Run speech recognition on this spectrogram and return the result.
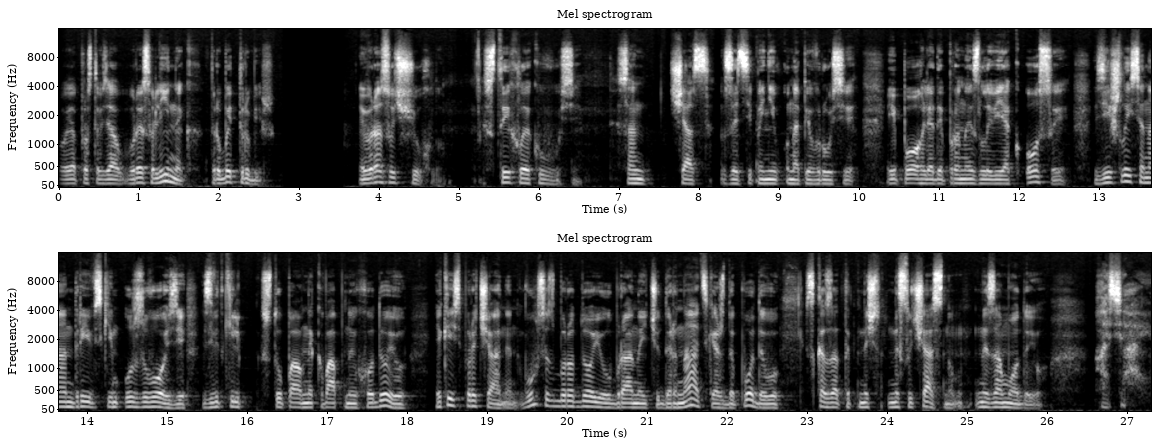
Я просто взяв Борис Олійник, трубить трубіж. І враз очухло, стихло, як у вусі. Сам час заціпенів у напіврусі, і погляди пронизливі, як оси, зійшлися на Андріївськім узвозі, звідкіль ступав неквапною ходою якийсь прочанин, вуса з бородою, убраний чудернацьки аж до подиву, сказати б не- несучасним, не за модою. Хазяїн,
